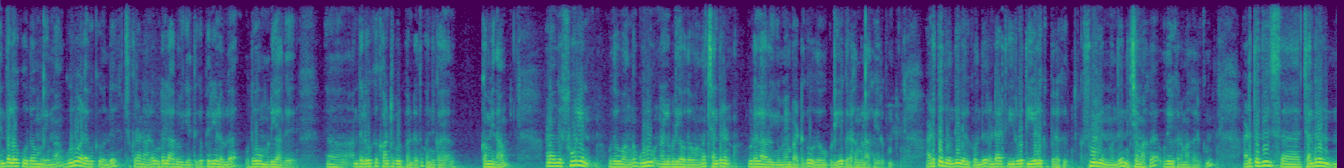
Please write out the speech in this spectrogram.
எந்த அளவுக்கு உதவ முடியும்னா குரு அளவுக்கு வந்து சுக்கரனால் உடல் ஆரோக்கியத்துக்கு பெரிய அளவில் உதவ முடியாது. அந்த அளவுக்கு கான்ட்ரிபியூட் பண்ணுறது கொஞ்சம் க கம்மி தான் ஆனால் வந்து சூரியன் உதவுவாங்க குரு நல்லபடியாக உதவுவாங்க சந்திரன் உடல் ஆரோக்கிய மேம்பாட்டுக்கு உதவக்கூடிய கிரகங்களாக இருக்கும். அடுத்தது வந்து இவருக்கு வந்து ரெண்டாயிரத்தி இருபத்தி ஏழுக்கு பிறகு சூரியன் வந்து நிச்சயமாக உதவிகரமாக இருக்கும். அடுத்தது ச- சந்திரன்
